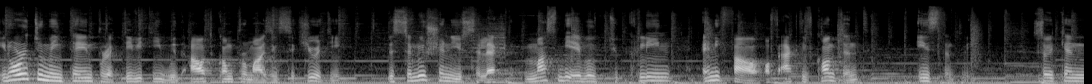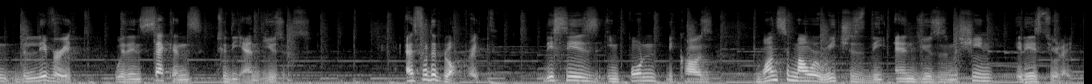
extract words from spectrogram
In order to maintain productivity without compromising security, the solution you select must be able to clean any file of active content instantly, so it can deliver it within seconds to the end users. As for the block rate, this is important because once a malware reaches the end user's machine, it is too late.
